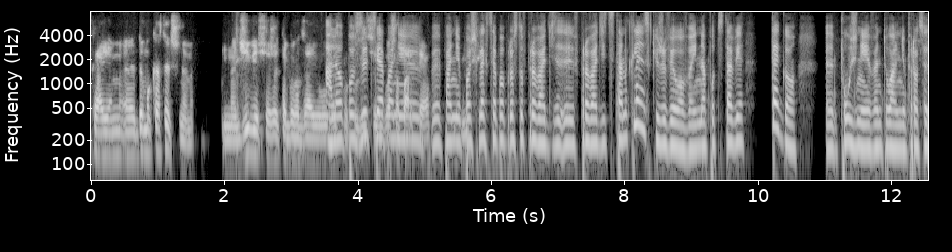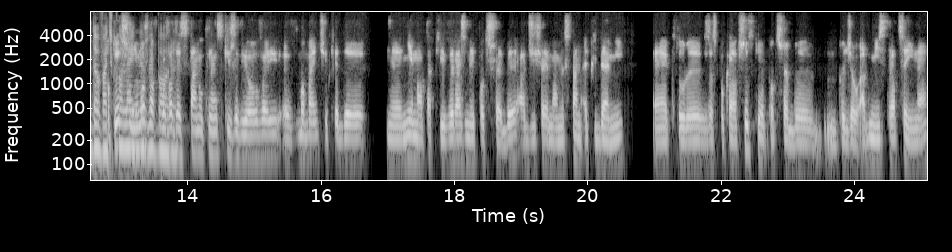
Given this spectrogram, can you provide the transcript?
krajem y, demokratycznym. No, Dziwię się, że tego rodzaju Ale opozycja, panie, partia. panie pośle, chce po prostu wprowadzić, wprowadzić stan klęski żywiołowej na podstawie tego y, później ewentualnie procedować Po pierwsze, nie kolejne można wybory. wprowadzać stanu klęski żywiołowej w momencie, kiedy e, nie ma takiej wyraźnej potrzeby, a dzisiaj mamy stan epidemii, e, który zaspokaja wszystkie potrzeby, powiedział, administracyjne.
